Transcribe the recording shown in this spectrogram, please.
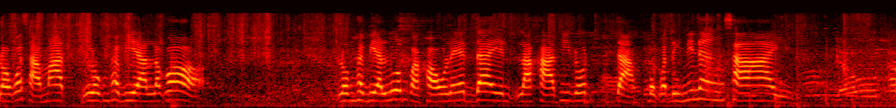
เราก็สามารถลงทะเบียนแล้วก็ ลงทะเบียนร่วมกับเขาเลได้ราคาที่ลดจากปกตินิดนึงใช่ แล้วถ้า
